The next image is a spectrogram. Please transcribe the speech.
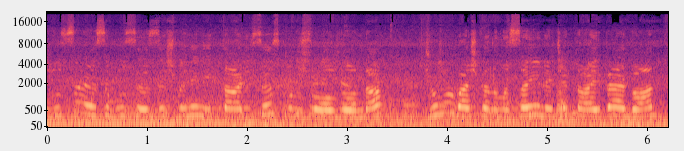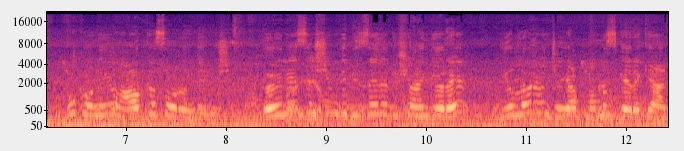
uluslararası bu sözleşmenin iptali söz konusu olduğunda Cumhurbaşkanımız Sayın Recep Tayyip Erdoğan bu konuyu halka sorun demiş. Öyleyse şimdi bizlere düşen görev yıllar önce yapmamız gereken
